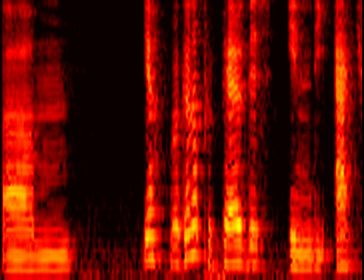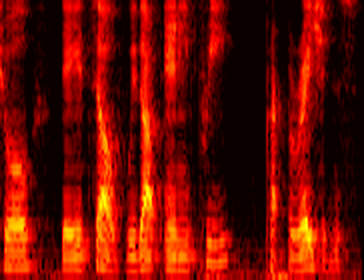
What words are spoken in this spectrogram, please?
Um yeah we're gonna prepare this in the actual day itself without any pre-preparations.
